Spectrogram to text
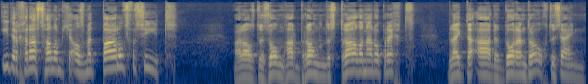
ieder grashalmpje als met parels versiert. Maar als de zon haar brandende stralen erop richt, blijkt de aarde dor en droog te zijn.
